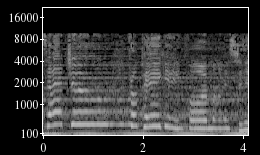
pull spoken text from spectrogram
protect you from paying for my sins.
